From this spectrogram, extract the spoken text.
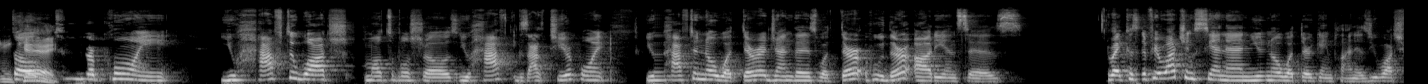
Mm. Okay. So to your point, you have to watch multiple shows. You have to exactly to your point, you have to know what their agenda is, what their who their audience is, right? Because if you're watching CNN, you know what their game plan is. You watch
